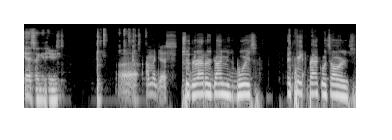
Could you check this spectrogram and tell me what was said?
Yes, I can hear you. Uh, I'm gonna just. So they're out of diamonds, boys. I take back what's ours.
